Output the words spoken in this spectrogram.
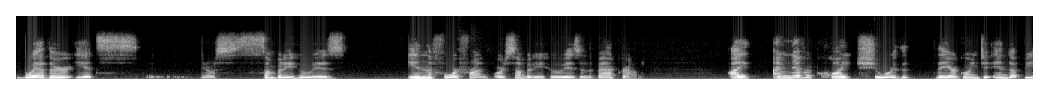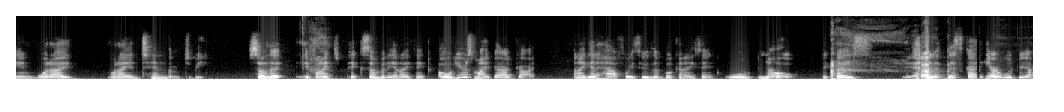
whether it's you know somebody who is in the forefront or somebody who is in the background, I I'm never quite sure that they are going to end up being what I what I intend them to be. So that if I pick somebody and I think, oh, here's my bad guy, and I get halfway through the book and I think, well, no, because this guy here would be a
